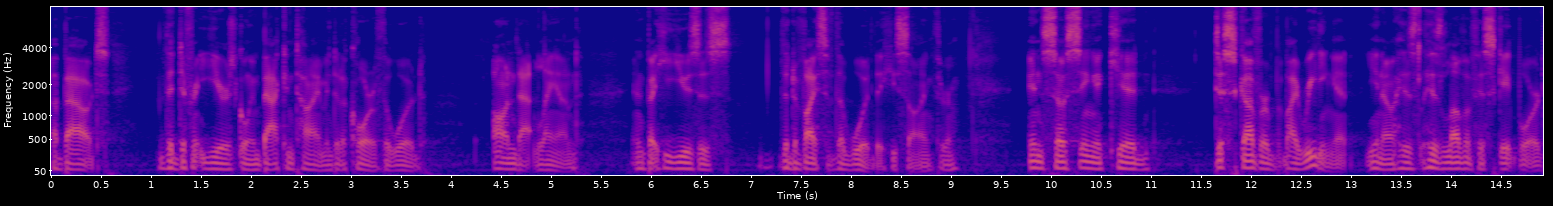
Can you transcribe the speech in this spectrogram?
about the different years going back in time into the core of the wood on that land. And, but he uses the device of the wood that he's sawing through. And so seeing a kid discover by reading it, you know, his, his love of his skateboard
